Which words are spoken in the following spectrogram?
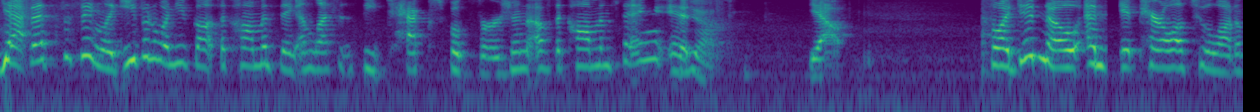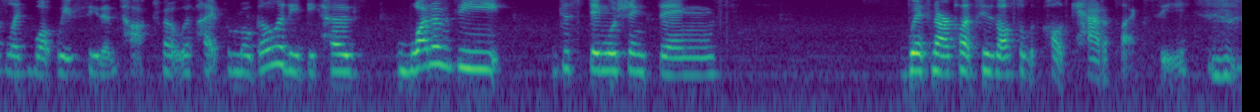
Yeah, that's the thing. Like even when you've got the common thing, unless it's the textbook version of the common thing, it's yeah. yeah. So I did know, and it parallels to a lot of like what we've seen and talked about with hypermobility, because one of the distinguishing things with narcolepsy is also what's called cataplexy. Mm-hmm.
